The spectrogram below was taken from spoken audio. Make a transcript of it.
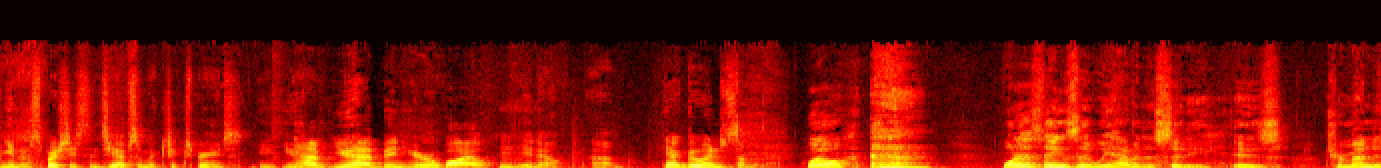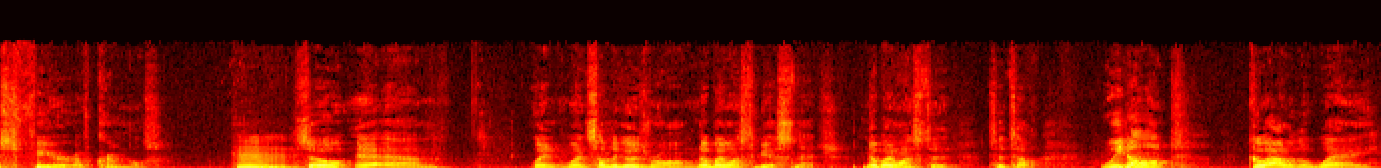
You know, especially since you have so much experience. You, you have you have been here a while. You know, um, yeah. Go into some of that. Well, one of the things that we have in the city is tremendous fear of criminals. Hmm. So uh, um, when when something goes wrong, nobody wants to be a snitch. Nobody wants to, to tell. We don't go out of the way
